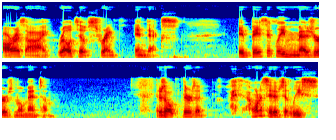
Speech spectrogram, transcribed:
RSI, Relative Strength Index. It basically measures momentum. There's a there's a I, I want to say there's at least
